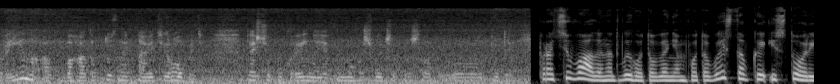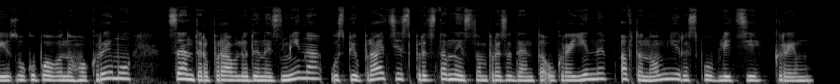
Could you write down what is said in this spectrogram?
Україну, а багато хто з них навіть і робить те, щоб Україна якомога швидше прийшла е, туди. Працювали над виготовленням фотовиставки історії з окупованого Криму Центр прав людини Зміна у співпраці з представництвом президента України в Автономній Республіці Крим.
